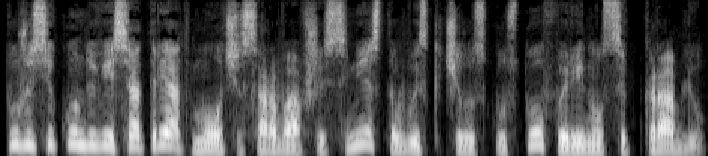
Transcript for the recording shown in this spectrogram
В ту же секунду весь отряд, молча сорвавшись с места, выскочил из кустов и ринулся к кораблю.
